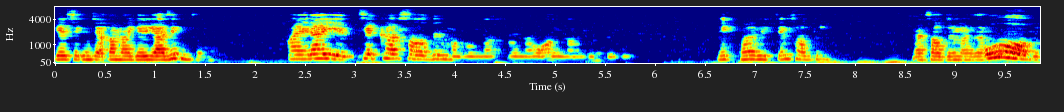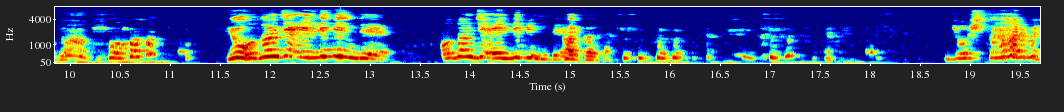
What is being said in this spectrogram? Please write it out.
Geri çekince adamlar geri gelecek mi sana? Hayır hayır. Tekrar saldırma bundan sonra o anlamda. Nick para biriktireyim saldırırım. Ben saldırmazsam. Oo. Yuh! Az önce 50 bindi. Az önce 50 bindi. Hakikaten. Coştular be.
